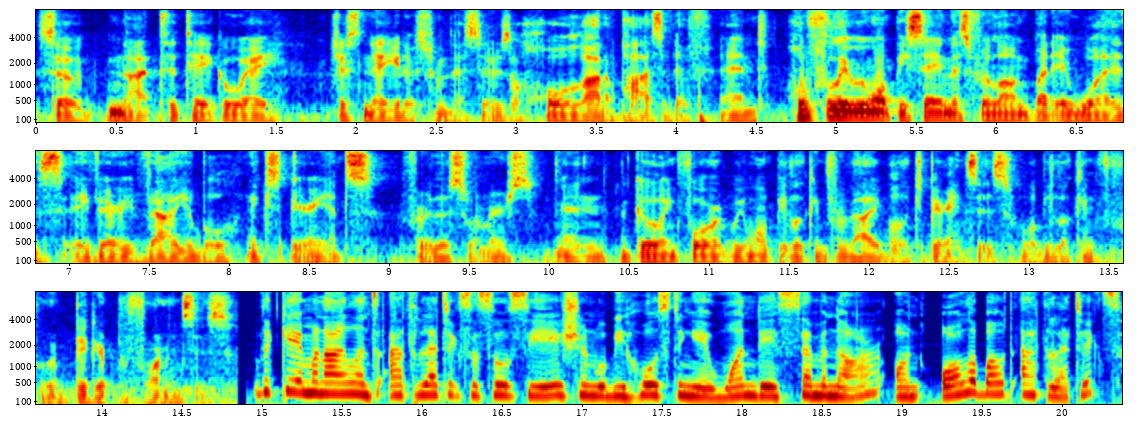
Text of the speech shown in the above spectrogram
So, not to take away just negatives from this. There's a whole lot of positive. And hopefully, we won't be saying this for long, but it was a very valuable experience for the swimmers. And going forward, we won't be looking for valuable experiences. We'll be looking for bigger performances. The Cayman Islands Athletics Association will be hosting a one day seminar on all about athletics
